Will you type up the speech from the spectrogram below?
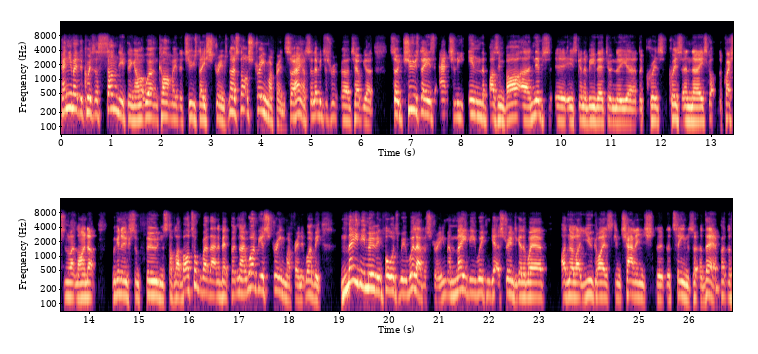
can you make the quiz a Sunday thing? I'm at work and can't make the Tuesday streams. No, it's not a stream, my friend. So hang on. So let me just uh, help you. So Tuesday is actually in the Buzzin Bar. Uh, Nibs uh, is going to be there doing the uh, the quiz, quiz, and uh, he's got the questions lined up. We're going to do some food and stuff like. that. But I'll talk about that in a bit. But no, it won't be a stream, my friend. It won't be. Maybe moving forwards, we will have a stream, and maybe we can get a stream together where I don't know, like you guys can challenge the, the teams that are there. But the,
